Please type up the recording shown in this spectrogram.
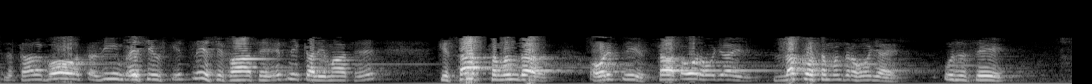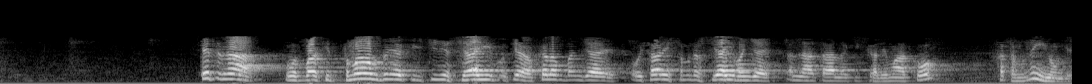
اللہ تعالیٰ بہت عظیم، ایسے اس کے اتنے صفات ہیں، اتنے کلمات ہیں کہ سات سمندر اور اتنی سات اور ہو جائے لاکھوں سمندر ہو جائے اس سے اتنا وہ باقی تمام دنیا کی چیزیں سیاہی کیا، قلم بن جائے اور ساری سمندر سیاہی بن جائے، اللہ تعالیٰ کی کلمات کو ختم نہیں ہوں گے۔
